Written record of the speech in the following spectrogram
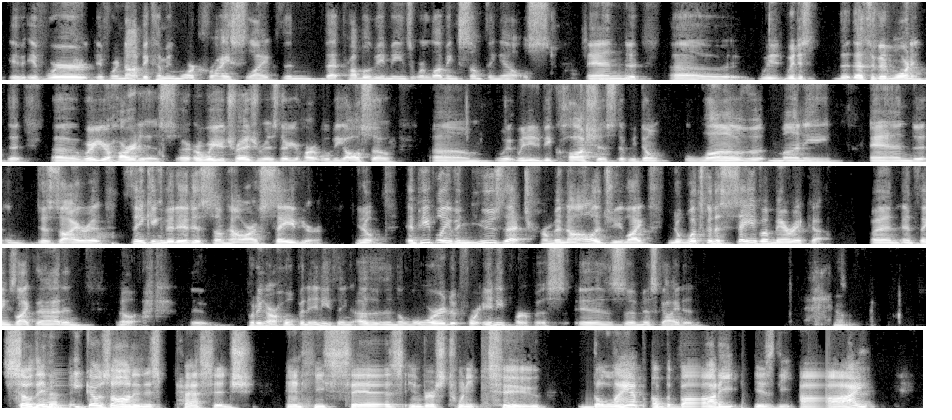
if, if we're if we're not becoming more christ-like then that probably means that we're loving something else and uh we we just th- that's a good warning that uh where your heart is or, or where your treasure is there your heart will be also. Um we, we need to be cautious that we don't love money and, and desire it thinking that it is somehow our savior. You know and people even use that terminology like you know what's going to save america? And and things like that. And you know putting our hope in anything other than the lord for any purpose is uh, misguided So then Amen. he goes on in this passage and he says in verse 22 the lamp of the body is the eye.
